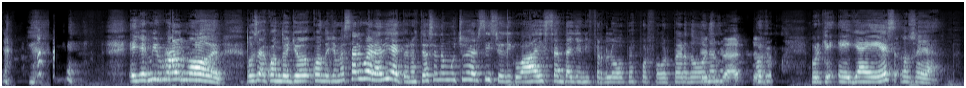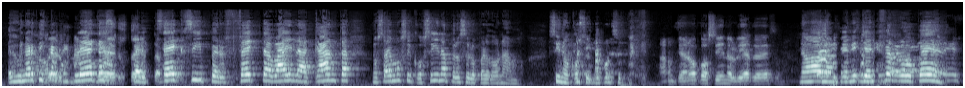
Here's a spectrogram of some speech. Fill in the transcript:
ella es mi role model. O sea, cuando yo, cuando yo me salgo de la dieta, no estoy haciendo mucho ejercicio, digo, ay, Santa Jennifer López, por favor, perdóname. Exacto. Porque, porque ella es, o sea, es una artista completa, es súper perfecta, sexy, perfecta, baila, canta. No sabemos si cocina, pero se lo perdonamos. Si no cocina, por supuesto. Aunque no cocine, olvídate de eso. No, no, Jennifer López. Eh,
